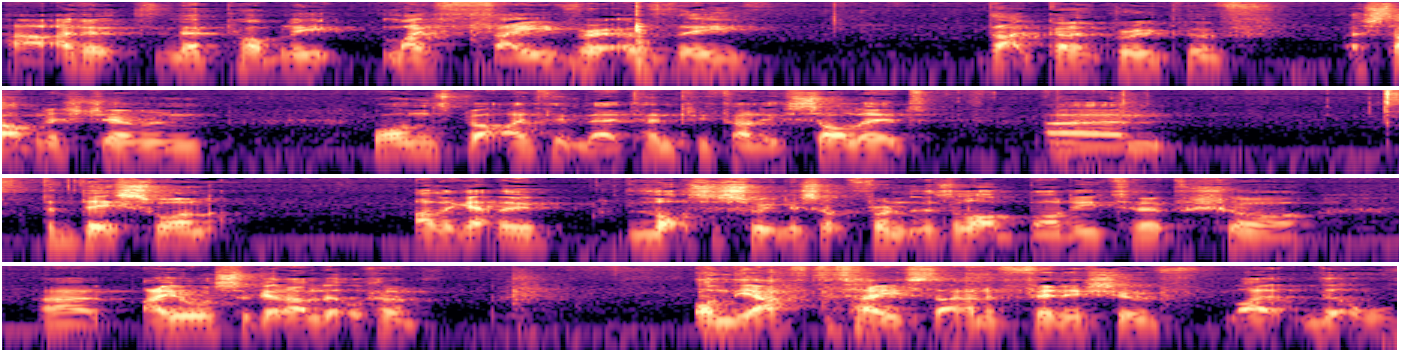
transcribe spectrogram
Uh, I don't think they're probably my favourite of the that kind of group of established German ones, but I think they tend to be fairly solid. Um, but this one, I get the lots of sweetness up front. There's a lot of body to it for sure. Uh, I also get that little kind of on the aftertaste, that kind of finish of like little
